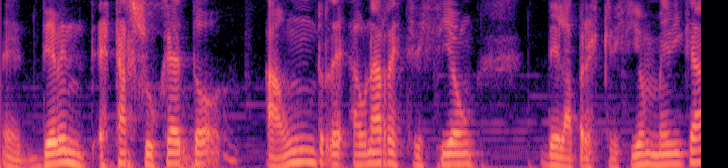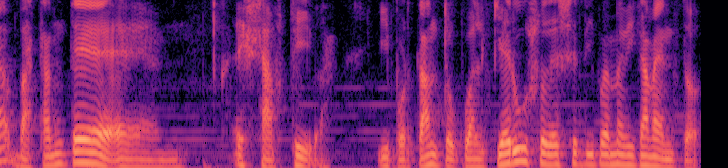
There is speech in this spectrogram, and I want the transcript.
eh, deben estar sujetos a, una restricción de la prescripción médica bastante eh, exhaustiva. Y por tanto, cualquier uso de ese tipo de medicamentos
